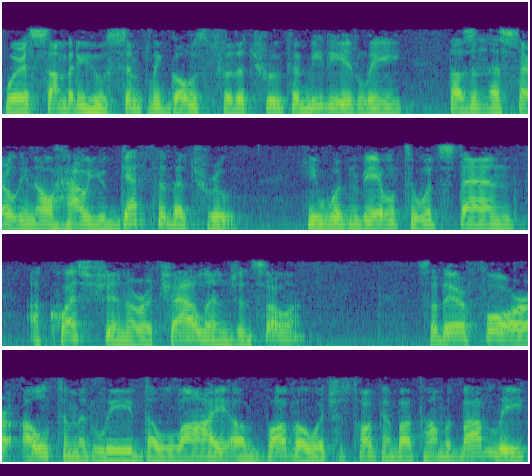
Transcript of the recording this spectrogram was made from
Whereas somebody who simply goes for the truth immediately doesn't necessarily know how you get to the truth. He wouldn't be able to withstand a question or a challenge and so on. So therefore, ultimately, the lie of Bava, which is talking about Talmud Bavli,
